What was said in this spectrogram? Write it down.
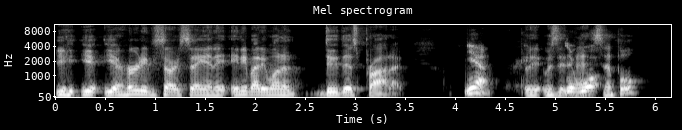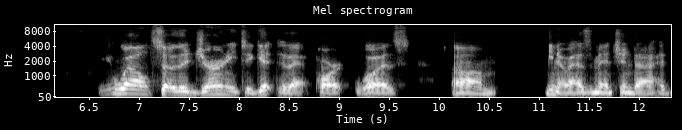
you you heard him start saying, "Anybody want to do this product?" Yeah. Was it that well, simple? Well, so the journey to get to that part was, um, you know, as mentioned, I had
